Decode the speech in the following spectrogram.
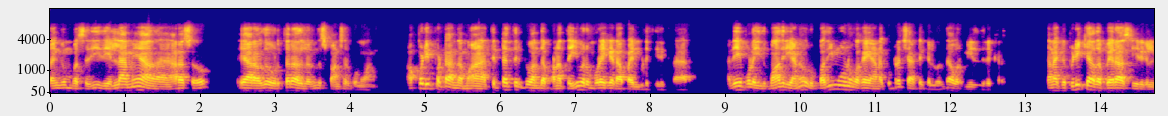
தங்கும் வசதி இது எல்லாமே அரசோ யாராவது ஒருத்தர் அதுல இருந்து ஸ்பான்சர் பண்ணுவாங்க. அப்படிப்பட்ட அந்த மா திட்டத்திற்கு வந்த பணத்தையும் ஒரு முறைகேடா பயன்படுத்தி இருக்கிறார் அதே போல இது மாதிரியான ஒரு பதிமூணு வகையான குற்றச்சாட்டுகள் வந்து அவர் மீது இருக்கிறது. தனக்கு பிடிக்காத பேராசிரியர்கள்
